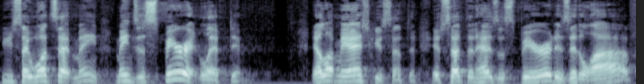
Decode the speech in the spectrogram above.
You say, What's that mean? It means the spirit left him. Now, let me ask you something. If something has a spirit, is it alive?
